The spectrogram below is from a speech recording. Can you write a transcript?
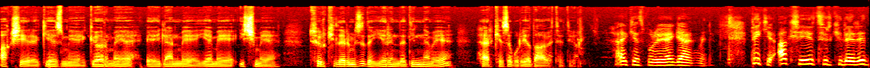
Akşehir'e gezmeye, görmeye, eğlenmeye, yemeye, içmeye, türkülerimizi de yerinde dinlemeye herkese buraya davet ediyorum. Herkes buraya gelmeli. Peki Akşehir türküleri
